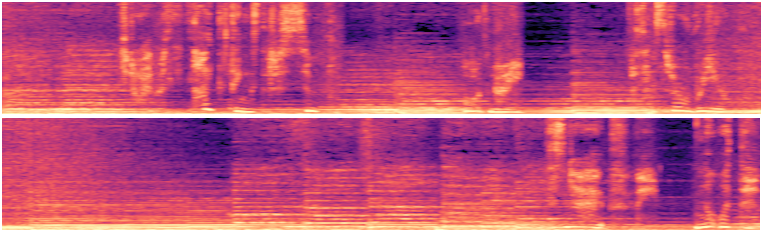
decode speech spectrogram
know, I really like things that are simple, ordinary, the things that are real. There's no hope for me. Not with them.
